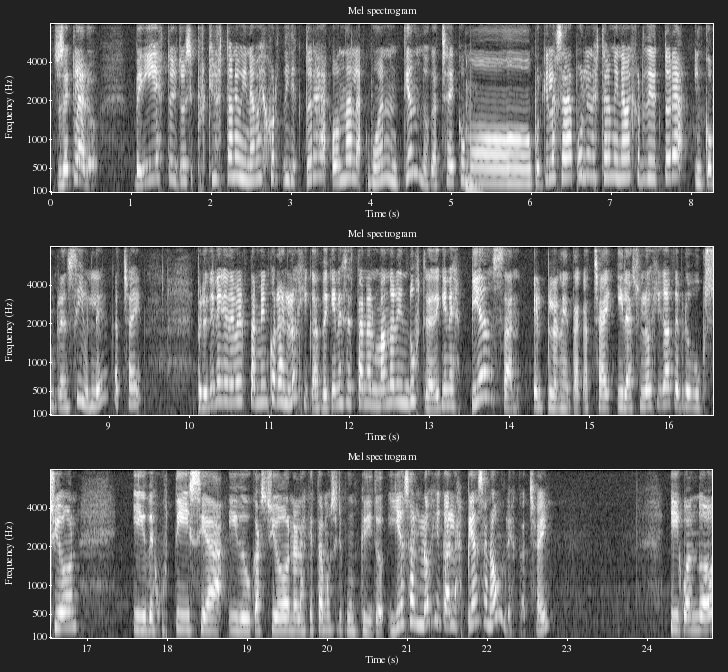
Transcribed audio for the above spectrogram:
Entonces, claro, veí esto y tú dices, ¿por qué no está nominada mejor directora? Onda, la... bueno, entiendo, ¿cachai? Como, ¿por qué la Sarah Paulin no está nominada mejor directora? Incomprensible, ¿cachai? Pero tiene que ver también con las lógicas de quienes están armando la industria, de quienes piensan el planeta, ¿cachai? Y las lógicas de producción y de justicia y de educación a las que estamos circunscritos. Y esas lógicas las piensan hombres, ¿cachai? Y cuando,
